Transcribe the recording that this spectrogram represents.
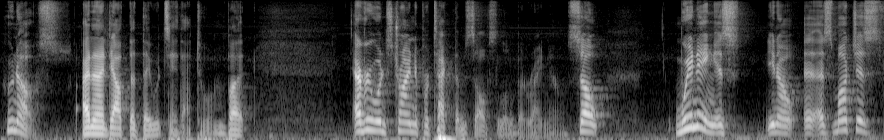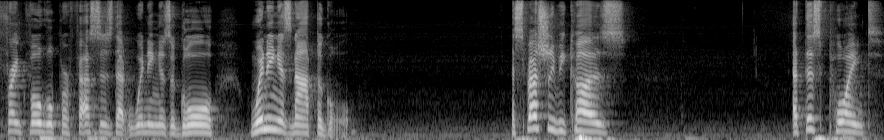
Who knows? And I doubt that they would say that to him, but everyone's trying to protect themselves a little bit right now. So winning is, you know, as much as Frank Vogel professes that winning is a goal, winning is not the goal. Especially because at this point,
